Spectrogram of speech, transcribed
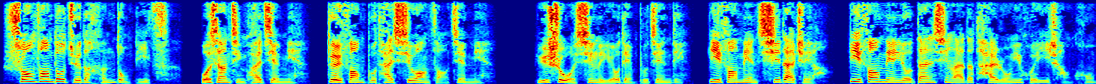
双方都觉得很懂彼此。我想尽快见面，对方不太希望早见面，于是我心里有点不坚定，一方面期待这样。一方面又担心来的太容易会一场空，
